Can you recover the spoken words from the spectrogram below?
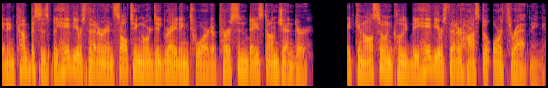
it encompasses behaviors that are insulting or degrading toward a person based on gender. It can also include behaviors that are hostile or threatening.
